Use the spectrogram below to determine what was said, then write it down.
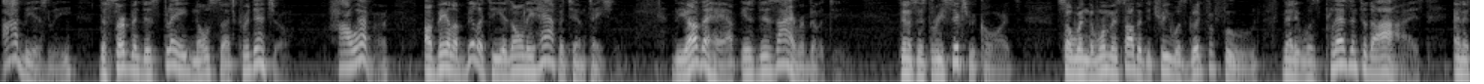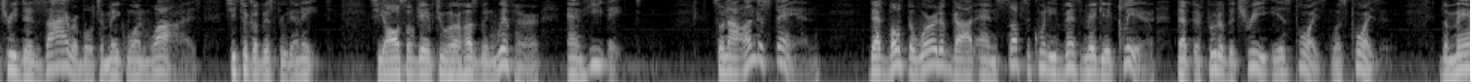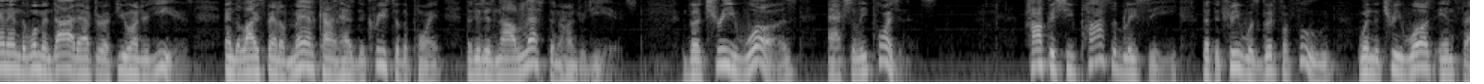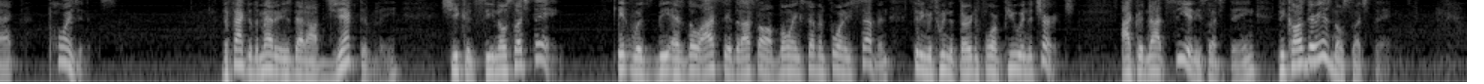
Obviously, the serpent displayed no such credential. However, availability is only half a temptation. The other half is desirability. Genesis 3 6 records So when the woman saw that the tree was good for food, that it was pleasant to the eyes, and a tree desirable to make one wise, she took of its fruit and ate. She also gave to her husband with her, and he ate. So now understand that both the word of God and subsequent events make it clear that the fruit of the tree is poison, was poison. The man and the woman died after a few hundred years, and the lifespan of mankind has decreased to the point that it is now less than a hundred years the tree was actually poisonous. How could she possibly see that the tree was good for food when the tree was, in fact, poisonous? The fact of the matter is that objectively, she could see no such thing. It would be as though I said that I saw a Boeing 747 sitting between the third and fourth pew in the church. I could not see any such thing because there is no such thing.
